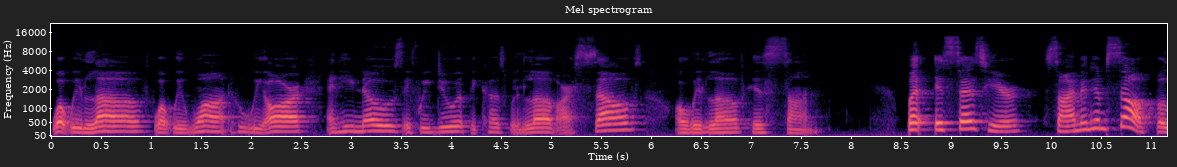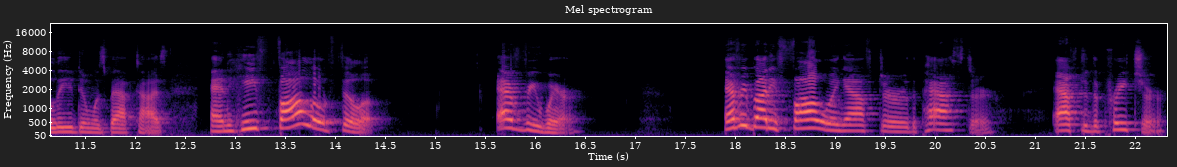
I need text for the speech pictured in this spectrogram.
what we love what we want who we are. And he knows if we do it because we love ourselves or we love his son. But it says here Simon himself believed and was baptized, and he followed Philip everywhere. Everybody following after the pastor, after the preacher,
